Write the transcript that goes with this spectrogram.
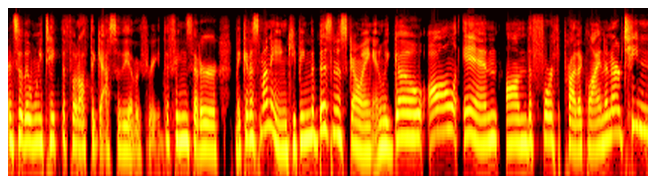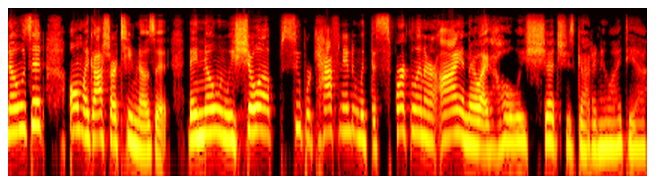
And so then we take the foot off the gas of the other three, the things that are making us money and keeping the business going. And we go all in on the fourth product line. And our team knows it. Oh my gosh, our team knows it. They know when we show up super caffeinated with the sparkle in our eye, and they're like, holy shit, she's got a new idea.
